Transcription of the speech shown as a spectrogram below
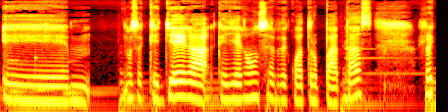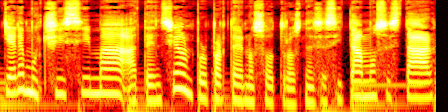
eh, o sea, que llega, que llega un ser de cuatro patas, requiere muchísima atención por parte de nosotros. Necesitamos estar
